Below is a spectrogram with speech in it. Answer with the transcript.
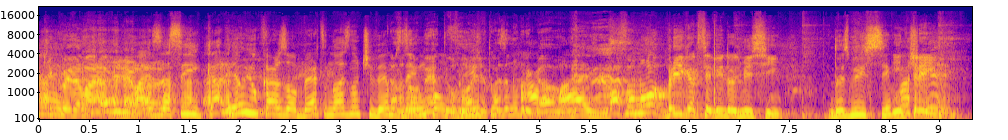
também. que coisa maravilhosa. Mas assim, cara, eu e o Carlos Alberto, nós não tivemos Carlos nenhum Alberto e o conflito. Roger quase não brigavam, né? Rapaz, Qual foi a maior briga que você viu em 2005? Em 2005, Em acho treino. que...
